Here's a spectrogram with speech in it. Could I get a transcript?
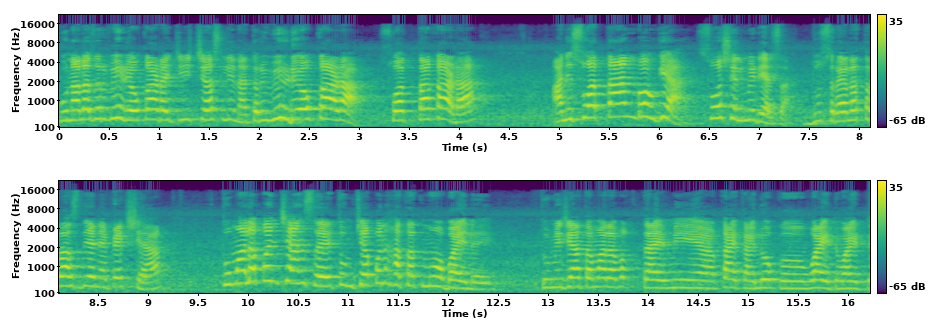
कुणाला जर व्हिडिओ काढायची इच्छा असली ना तर व्हिडिओ काढा स्वतः काढा आणि स्वतः अनुभव घ्या सोशल मीडियाचा. दुसऱ्याला त्रास देण्यापेक्षा तुम्हाला पण चान्स आहे. तुमच्या पण हातात मोबाईल आहे. तुम्ही जे आता मला बघताय मी काय काय लोक वाईट वाईट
